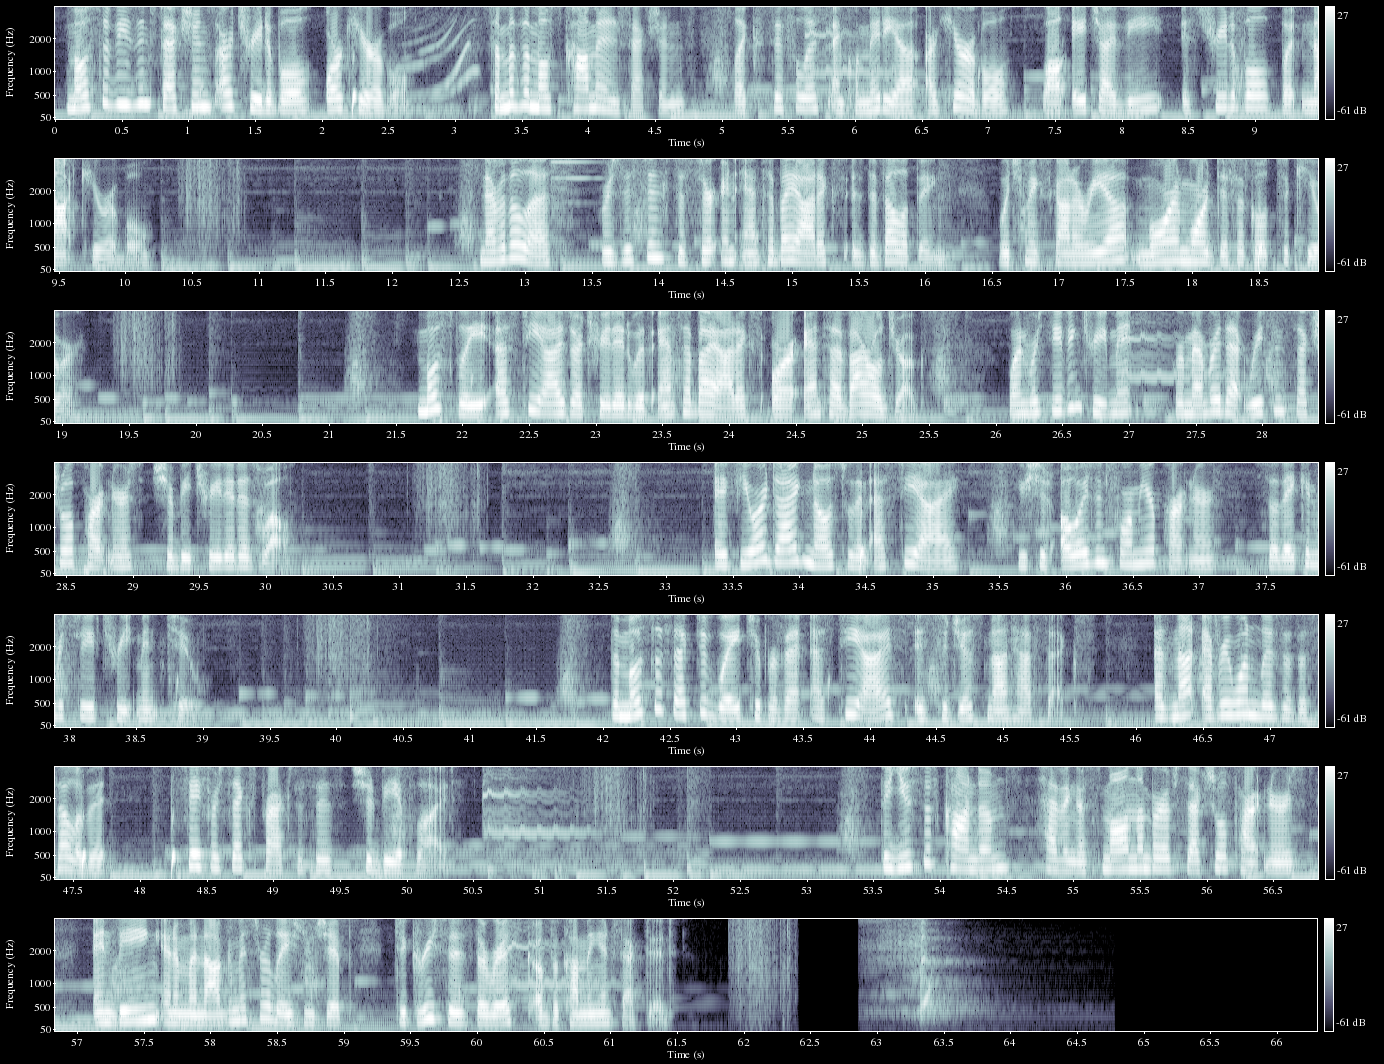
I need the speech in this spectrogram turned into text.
Most of these infections are treatable or curable. Some of the most common infections, like syphilis and chlamydia, are curable, while HIV is treatable but not curable. Nevertheless, resistance to certain antibiotics is developing, which makes gonorrhea more and more difficult to cure. Mostly, STIs are treated with antibiotics or antiviral drugs. When receiving treatment, remember that recent sexual partners should be treated as well. If you are diagnosed with an STI, you should always inform your partner so they can receive treatment too. The most effective way to prevent STIs is to just not have sex. As not everyone lives as a celibate, safer sex practices should be applied. The use of condoms, having a small number of sexual partners, and being in a monogamous relationship decreases the risk of becoming infected.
